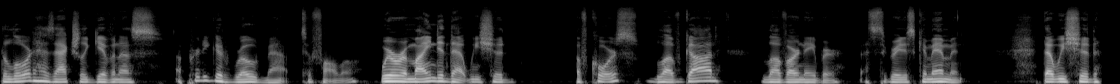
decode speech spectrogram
the Lord has actually given us a pretty good roadmap to follow. We're reminded that we should, of course, love God, love our neighbor. That's the greatest commandment. That we should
